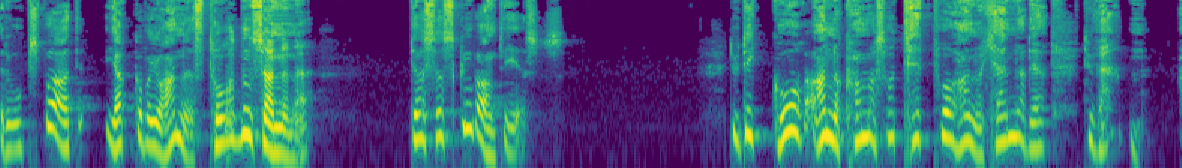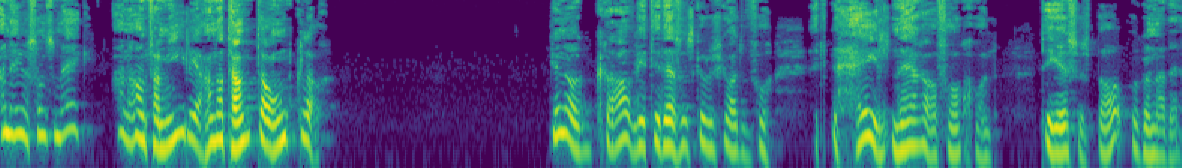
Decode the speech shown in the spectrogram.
Er du obs på at Jakob og Johannes, tordensønnene, det var søskenbarn til Jesus? Du, Det går an å komme så tett på han og kjenne det. Du verden, han er jo sånn som meg. Han har en familie, han har tanter og onkler. Begynn å grave litt i det, så skal du se at du får et helt nærere forhold til Jesus bare pga. det.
